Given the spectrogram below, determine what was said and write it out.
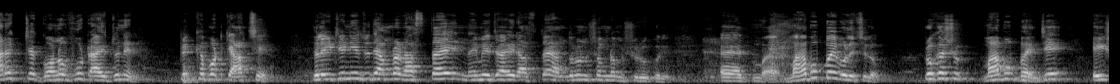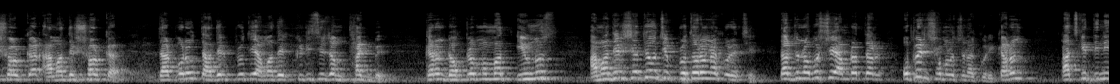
আরেকটা গণভোট আয়োজনের প্রেক্ষাপট কি আছে। তাহলে এটা নিয়ে যদি আমরা রাস্তায় নেমে যাই, রাস্তায় আন্দোলন সংগ্রাম শুরু করি মাহবুব ভাই বলেছিল, প্রকাশক মাহবুব ভাই, যে এই সরকার আমাদের সরকার, তারপরেও তাদের প্রতি আমাদের ক্রিটিসিজম থাকবে। কারণ ডক্টর মোহাম্মদ ইউনুস আমাদের সাথেও যে প্রতারণা করেছে, তার জন্য অবশ্যই আমরা তার ওপেন সমালোচনা করি। কারণ আজকে তিনি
